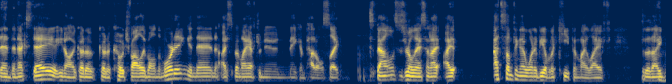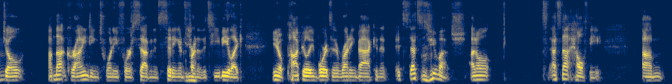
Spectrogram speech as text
Then the next day, you know, I go to go to coach volleyball in the morning, and then I spend my afternoon making pedals. Like this balance is really nice, and I, I that's something I want to be able to keep in my life, so that I Mhm. don't. I'm not grinding 24 seven and sitting in Yeah. front of the TV like, you know, populating boards and running back, and it, it's that's Mhm. too much. I don't. That's not healthy. Um,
